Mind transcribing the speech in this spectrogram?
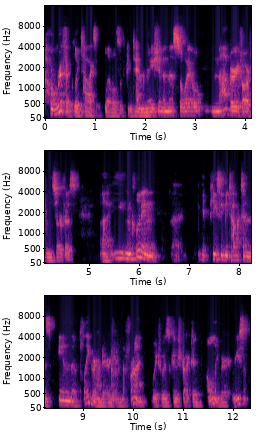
horrifically toxic levels of contamination in this soil, not very far from the surface, uh, including uh, PCB toxins in the playground area in the front, which was constructed only very recently,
